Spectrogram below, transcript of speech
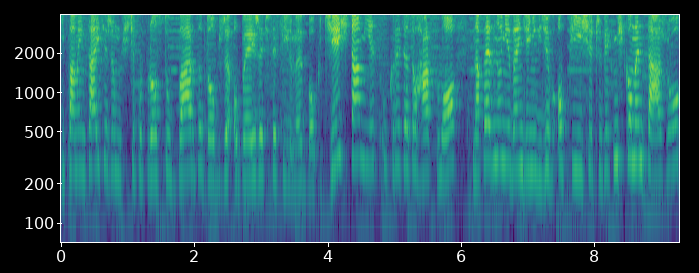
i pamiętajcie, że musicie po prostu bardzo dobrze obejrzeć te filmy, bo gdzieś tam jest ukryte to hasło, na pewno nie będzie nigdzie w opisie czy w jakimś komentarzu,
